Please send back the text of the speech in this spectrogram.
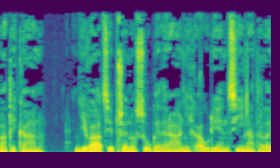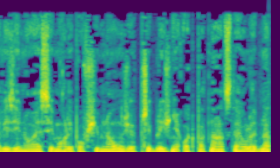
Vatikán. Diváci přenosů generálních audiencí na televizi Noé si mohli povšimnout, že přibližně od 15. ledna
